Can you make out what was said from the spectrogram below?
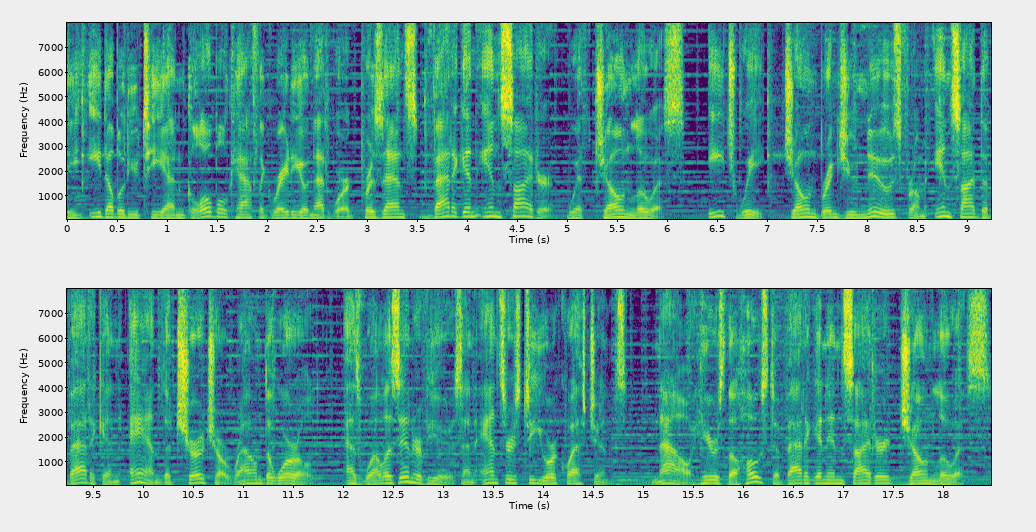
the EWTN Global Catholic Radio Network presents Vatican Insider with Joan Lewis. Each week, Joan brings you news from inside the Vatican and the Church around the world, as well as interviews and answers to your questions. Now, here's the host of Vatican Insider, Joan Lewis.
